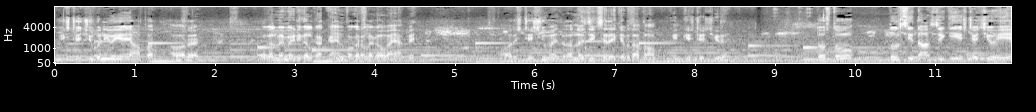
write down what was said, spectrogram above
कोई स्टेच्यू बनी हुई है यहाँ पर और बगल में मेडिकल का कैंप वगैरह लगा हुआ है यहाँ पे। और स्टेच्यू में ज़रा नज़दीक से देख के बताता हूँ आपको किन की स्टेच्यू है। दोस्तों, तुलसीदास जी की स्टेच्यू है ये।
